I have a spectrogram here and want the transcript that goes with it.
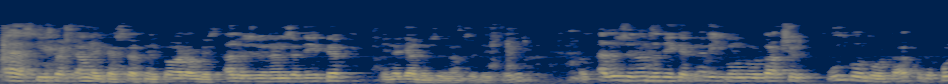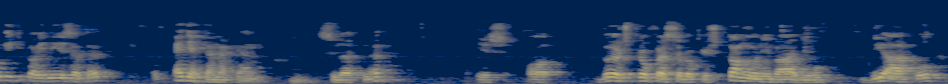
Ehhez képest emlékeztetnék arra, hogy az előző nemzedékek, én egy előző nemzedék vagyok, előző nemzedékek nem így gondolták, sőt úgy gondolták, hogy a politikai nézetek az egyetemeken születnek, és a bölcs professzorok és tanulni vágyó diákok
